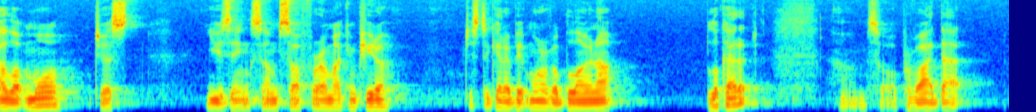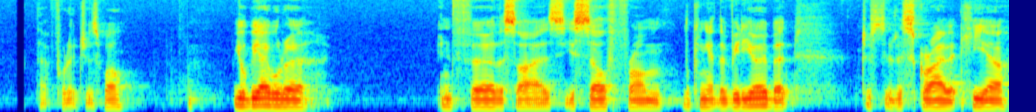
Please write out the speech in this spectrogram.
a lot more, just using some software on my computer, just to get a bit more of a blown up look at it. Um, so I'll provide that that footage as well you'll be able to infer the size yourself from looking at the video, but just to describe it here,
